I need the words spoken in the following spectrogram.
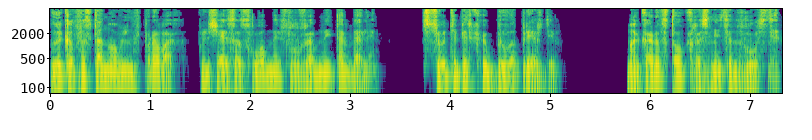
Лыков восстановлен в правах, включая сословный, служебный и так далее. Все теперь как было прежде. Макаров стал краснеть от злости.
